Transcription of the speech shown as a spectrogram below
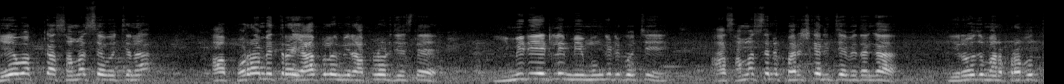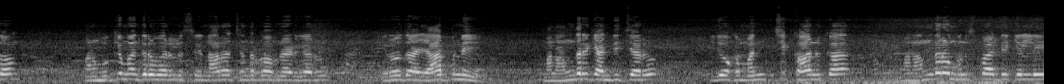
ఏ ఒక్క సమస్య వచ్చినా ఆ పురమిత్ర యాప్లో మీరు అప్లోడ్ చేస్తే ఇమీడియట్లీ మీ ముంగిటికి వచ్చి ఆ సమస్యను పరిష్కరించే విధంగా ఈరోజు మన ప్రభుత్వం మన ముఖ్యమంత్రి వర్యులు శ్రీ నారా చంద్రబాబు నాయుడు గారు ఈరోజు ఆ యాప్ని మన అందరికీ అందించారు. ఇది ఒక మంచి కానుక. మనందరం మున్సిపాలిటీకి వెళ్ళి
